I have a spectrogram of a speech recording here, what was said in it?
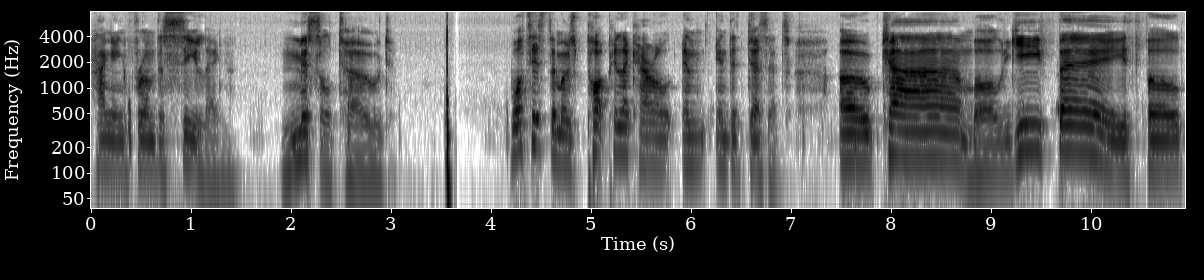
hanging from the ceiling? Mistletoed. What is the most popular carol in, in the desert? Oh, o Campbell, ye faithful.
